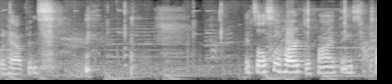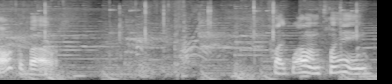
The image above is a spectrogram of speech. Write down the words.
what happens. It's also hard to find things to talk about. Like while I'm playing.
